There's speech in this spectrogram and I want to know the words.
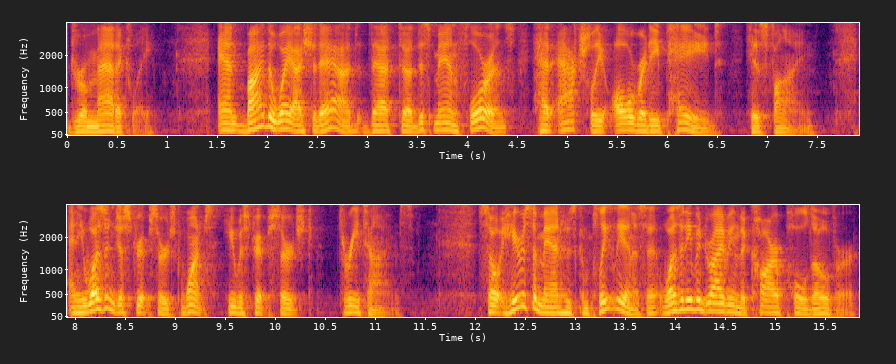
dramatically. And by the way, I should add that uh, this man, Florence, had actually already paid his fine. And he wasn't just strip searched once, he was strip searched three times. So here's a man who's completely innocent, wasn't even driving the car pulled over.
